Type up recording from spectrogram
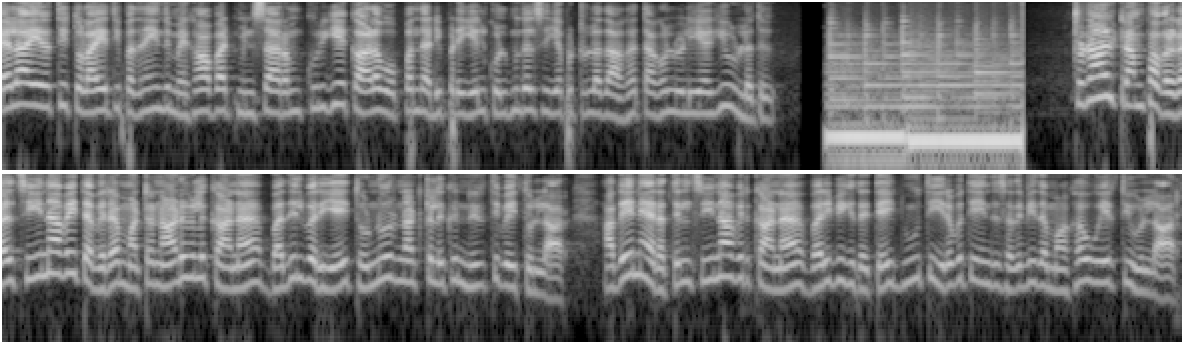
ஏழாயிரத்தி தொள்ளாயிரத்தி பதினைந்து மெகாவாட் மின்சாரம் குறுகிய கால ஒப்பந்த அடிப்படையில் கொள்முதல் செய்யப்பட்டுள்ளதாக தகவல் வெளியாகியுள்ளது. டொனால்ட் ட்ரம்ப் அவர்கள் சீனாவை தவிர மற்ற நாடுகளுக்கான பதில் வரியை தொண்ணூறு நாட்களுக்கு நிறுத்தி வைத்துள்ளார். அதே நேரத்தில் சீனாவிற்கான வரி விகிதத்தை நூற்றி இருபத்தி ஐந்து சதவீதமாக உயர்த்தியுள்ளார்.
